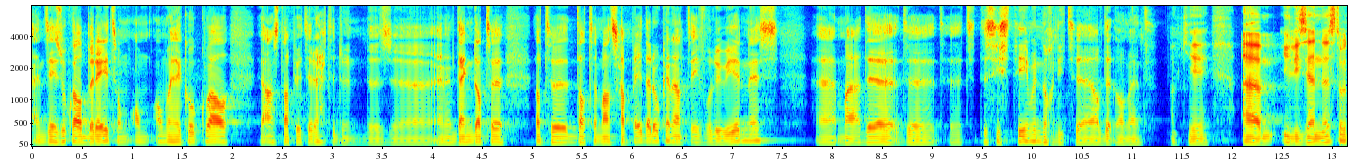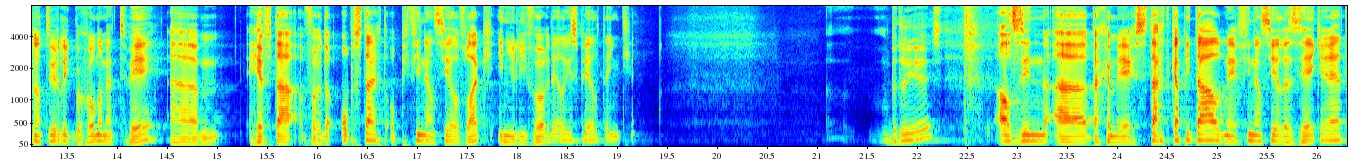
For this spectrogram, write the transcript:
En zijn ze ook wel bereid om, om, om eigenlijk ook wel ja, een stapje terug te doen. Dus, en ik denk dat de, dat, de, dat de maatschappij daar ook in aan het evolueren is, eh, maar de, de, de, de systemen nog niet eh, op dit moment. Oké. Ehm, jullie zijn Nestor natuurlijk begonnen met twee. Ehm, heeft dat voor de opstart op financieel vlak in jullie voordeel gespeeld, denk je? Wat bedoel je juist? Als in eh, dat je meer startkapitaal, meer financiële zekerheid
